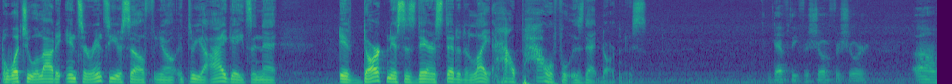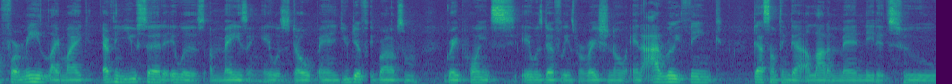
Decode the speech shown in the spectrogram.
what you allow to enter into yourself, you know, through your eye gates and that if darkness is there instead of the light, how powerful is that darkness? Definitely, for sure, for sure. Um, for me, like Mike, everything you said, it was amazing. It was dope, and you definitely brought up some great points. It was definitely inspirational, and I really think that's something that a lot of men needed to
